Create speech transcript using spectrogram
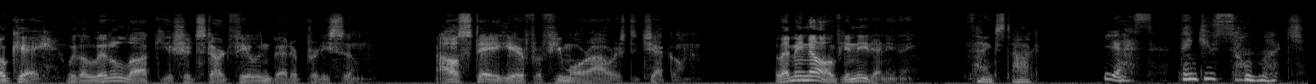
Okay, with a little luck, you should start feeling better pretty soon. I'll stay here for a few more hours to check on him. Let me know if you need anything. Thanks, Doc. Yes, thank you so much.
